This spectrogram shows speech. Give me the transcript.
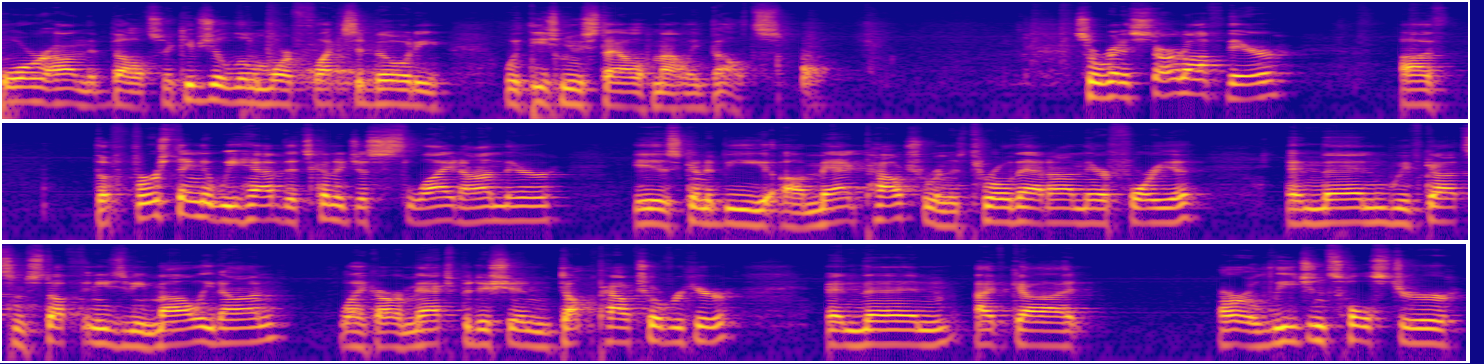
or on the belt. So it gives you a little more flexibility with these new style of MOLLE belts. So we're going to start off there. Uh, the first thing that we have that's going to just slide on there is going to be a mag pouch. We're going to throw that on there for you. And then we've got some stuff that needs to be mollied on, like our Maxpedition dump pouch over here. And then I've got our Allegiance holster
